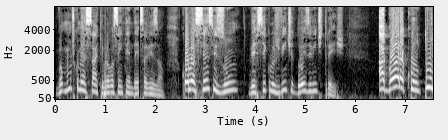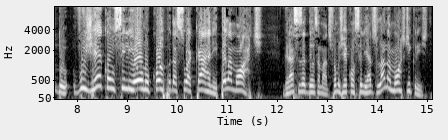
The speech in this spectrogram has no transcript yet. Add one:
Vamos começar aqui para você entender essa visão. Colossenses 1, versículos 22 e 23. Agora, contudo, vos reconciliou no corpo da sua carne pela morte. Graças a Deus, amados, fomos reconciliados lá na morte de Cristo,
